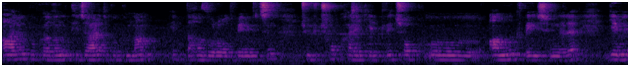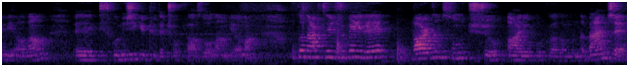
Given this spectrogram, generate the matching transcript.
aile hukuku alanı ticaret hukukundan hep daha zor oldu benim için. Çünkü çok hareketli, çok ıı, anlık değişimlere gebe bir alan. Ee, psikolojik yükü de çok fazla olan bir alan. Bu kadar tecrübeyle vardığım sonuç şu aile hukuku alanında. Bence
